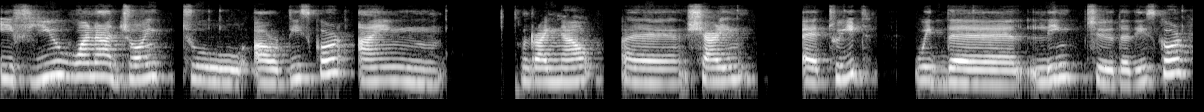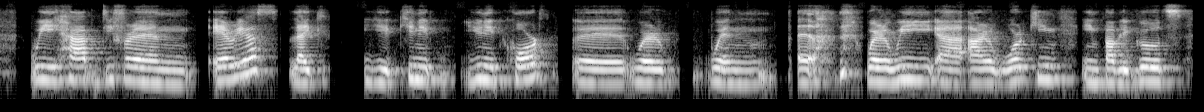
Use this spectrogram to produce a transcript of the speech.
if you wanna join to our Discord, I'm right now uh, sharing a tweet with the link to the Discord. We have different areas like unit unit core uh, where when uh, where we uh, are working in public goods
